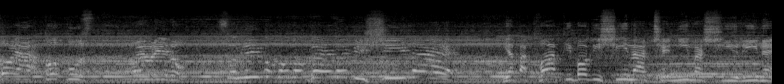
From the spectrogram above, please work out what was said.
To ja, to pust, to je v redu. Zanimivo, Ja, pa kva ti bo višina, če nimaš širine?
